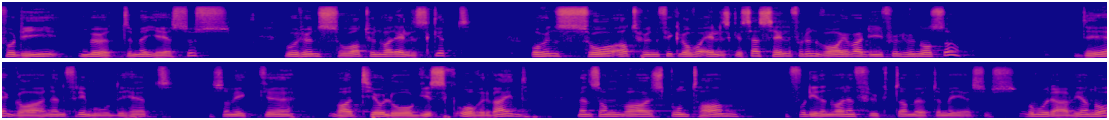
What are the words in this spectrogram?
Fordi møtet med Jesus, hvor hun så at hun var elsket, og hun så at hun fikk lov å elske seg selv, for hun var jo verdifull, hun også, det ga henne en frimodighet som ikke var teologisk overveid, men som var spontan fordi den var en frukt av møtet med Jesus. Og hvor er vi her nå?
